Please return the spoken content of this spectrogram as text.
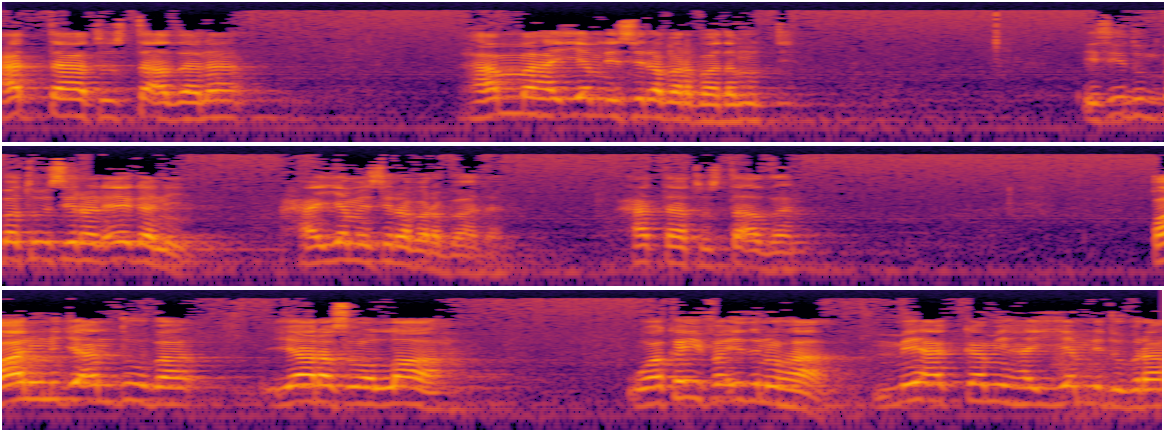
hattaa tusta'zana hamma hayyamni isirra barbaadamutti isii dubbatuu isirran eeganii hayyama isirra barbaadan حتى تستأذن قالوا نجي أندوبا يا رسول الله وكيف إذنها مي أكمي هيمني دبرا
